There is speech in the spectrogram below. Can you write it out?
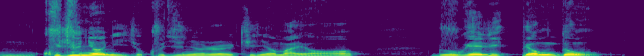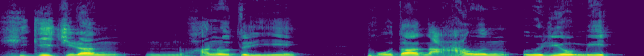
음, 9주년이죠. 9주년을 기념하여 루게릭병 등 희귀 질환 음, 환우들이 보다 나은 의료 및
